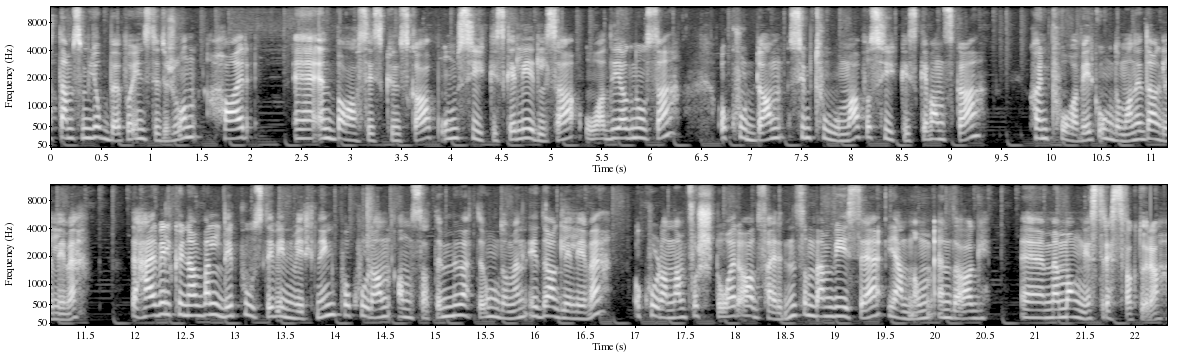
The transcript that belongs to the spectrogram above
at de som jobber på institusjon har eh, en basiskunnskap om psykiske lidelser og diagnoser, og hvordan symptomer på psykiske vansker kan påvirke ungdommene i dagliglivet. Dette vil kunne ha veldig positiv innvirkning på hvordan ansatte møter ungdommen i dagliglivet, og hvordan de forstår atferden som de viser gjennom en dag eh, med mange stressfaktorer.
